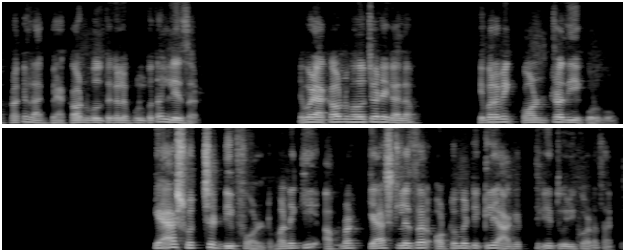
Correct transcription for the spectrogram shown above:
আপনাকে লাগবে। অ্যাকাউন্ট বলতে গেলে ভুল কথা লেজার এবার অ্যাকাউন্ট ভাউচারে গেলাম। এবার আমি কন্ট্রা দিয়ে করব। ক্যাশ হচ্ছে ডিফল্ট মানে কি আপনার ক্যাশ লেজার অটোমেটিকলি আগের থেকেই তৈরি করা থাকে।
